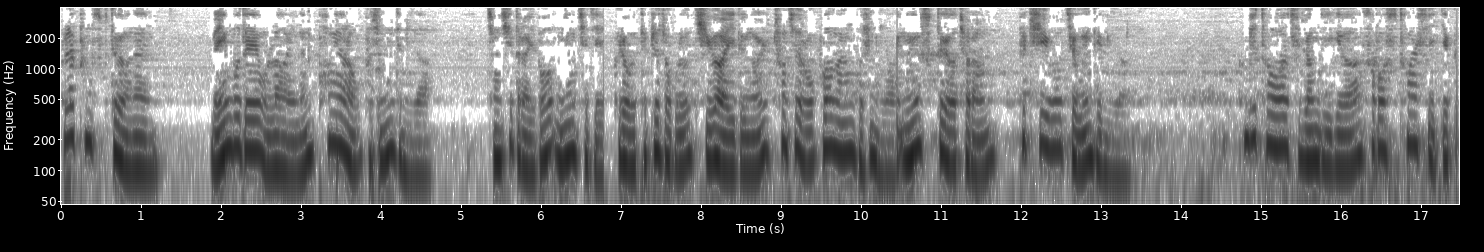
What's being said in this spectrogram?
플랫폼 소프트웨어는 메인보드에 올라가 있는 펌웨어라고 보시면 됩니다. 장치 드라이버, 응용체제, 그리고 대표적으로 GUI 등을 총체적으로 포함하는 것입니다. 응용 소프트웨어처럼 패키지로 제공이 됩니다. 컴퓨터와 주변 기기가 서로 소통할 수 있게끔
